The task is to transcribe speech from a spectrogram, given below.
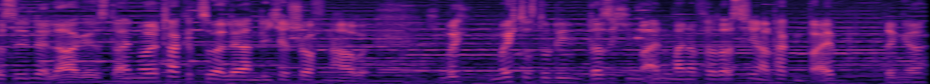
dass er in der Lage ist, eine neue Attacke zu erlernen, die ich erschaffen habe. Ich möcht möchtest du, dem, dass ich ihm eine meiner fantastischen Attacken beibringe?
